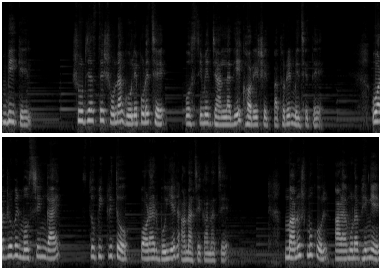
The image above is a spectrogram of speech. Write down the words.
বিকেল। সূর্যাস্তের সোনা গলে পড়েছে পশ্চিমের জানলা দিয়ে ঘরের শ্বেতপাথরের মেঝেতে। ওয়ার্ড্রোবের মসৃণ গায়ে স্তূপীকৃত পড়ার বইয়ের আনাচে কানাচে। মানুষ মুকুল আড়ামোড়া ভেঙে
